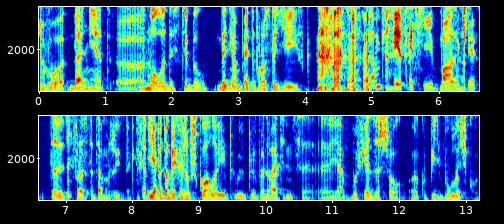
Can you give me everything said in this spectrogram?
Вот, да нет. э, в молодости был. Да нет, это просто Ейск. Там все такие панки. Да, это просто там жизнь такая. Это я потом прихожу в школу, и преподавательница, э, я в буфет зашел э, купить булочку,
